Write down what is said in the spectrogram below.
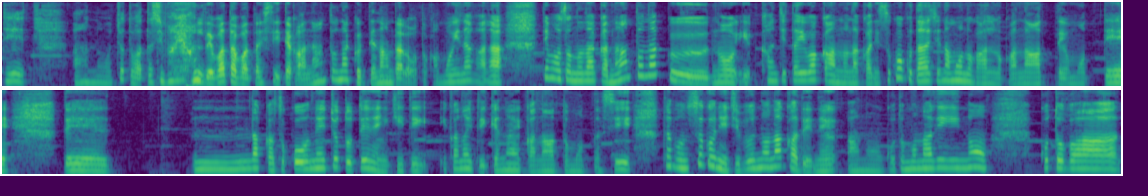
であのちょっと私も読んでバタバタしていたからなんとなくってなんだろうとか思いながらでもそのなんかなんとなくの感じた違和感の中にすごく大事なものがあるのかなって思ってでうんなんかそこをねちょっと丁寧に聞いていかないといけないかなと思ったし多分すぐに自分の中でねあの子供なりの言葉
